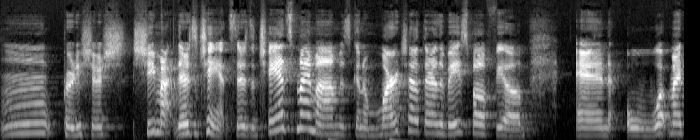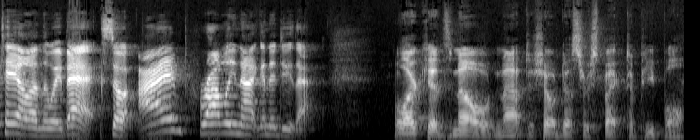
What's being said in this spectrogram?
mm, pretty sure she, she might, there's a chance. There's a chance my mom is going to march out there on the baseball field and whip my tail on the way back. So I'm probably not going to do that. Well, our kids know not to show disrespect to people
